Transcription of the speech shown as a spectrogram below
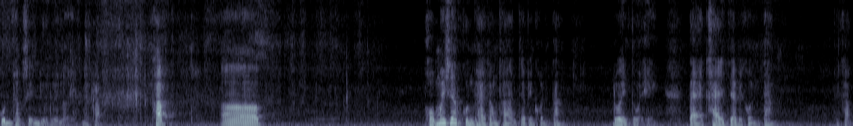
คุณทักษิณอยู่ด้วยเลยนะครับครับ ผมไม่เชื่อคุณแพทองทานจะเป็นคนตั้งด้วยตัวเอง แต่ใครจะเป็นคนตั้งนะครับ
